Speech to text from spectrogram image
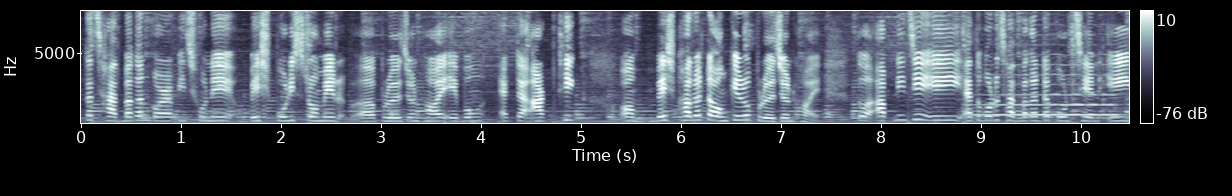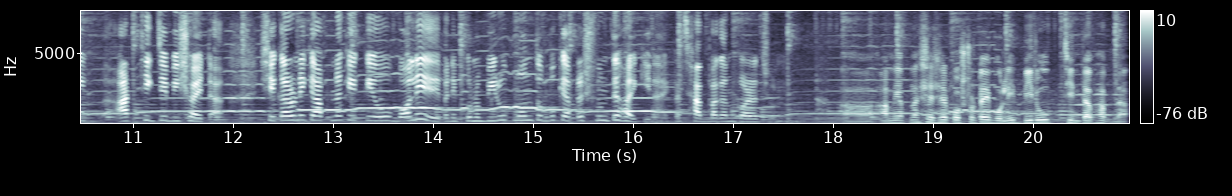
একটা ছাদ বাগান করার পিছনে বেশ পরিশ্রমের প্রয়োজন হয় এবং একটা আর্থিক বেশ ভালো একটা অঙ্কেরও প্রয়োজন হয়। তো আপনি যে এই এত বড় ছাদ বাগানটা করছেন এই আর্থিক যে বিষয়টা সে কারণে কি আপনাকে কেউ বলে? মানে কোনো বিরূপ মন্তব্য কি আপনার শুনতে হয় কিনা একটা ছাদ বাগান করার জন্য? আমি আপনার শেষের প্রশ্নটাই বলি বিরূপ চিন্তাভাবনা।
